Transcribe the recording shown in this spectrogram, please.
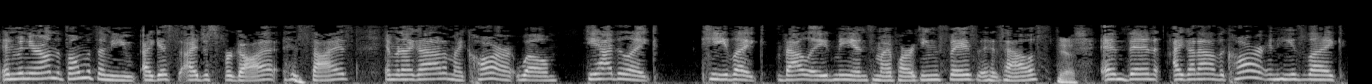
and when you're on the phone with him, you I guess I just forgot his size. And when I got out of my car, well, he had to like he like valeted me into my parking space at his house, Yes. and then I got out of the car, and he's like,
